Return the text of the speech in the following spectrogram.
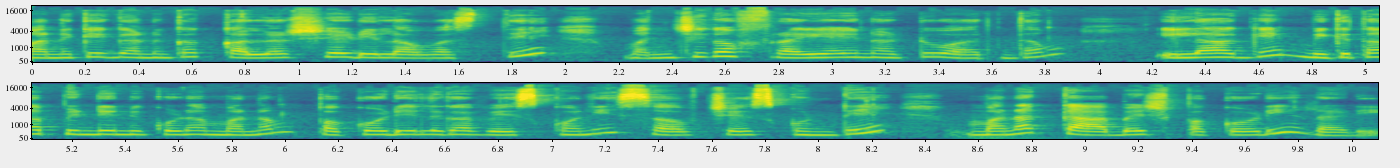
మనకి గనక కలర్ షేడ్ ఇలా వస్తే మంచిగా ఫ్రై అయినట్టు అర్థం. ఇలాగే మిగతా పిండిని కూడా మనం పకోడీలుగా వేసుకొని సర్వ్ చేసుకుంటే మన క్యాబేజ్ పకోడీ రెడీ.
